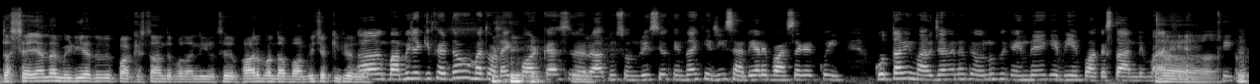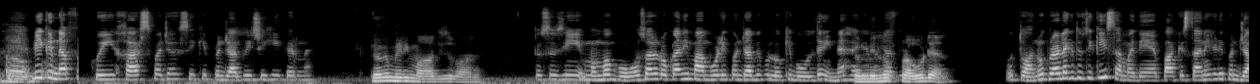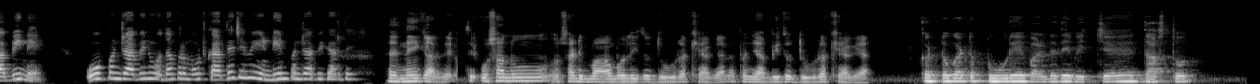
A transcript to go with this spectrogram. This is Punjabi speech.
ਦੱਸਿਆ ਜਾਂਦਾ ਮੀਡੀਆ ਤੇ ਵੀ ਪਾਕਿਸਤਾਨ ਦੇ ਪਤਾ ਨਹੀਂ ਉੱਥੇ ਹਰ ਬੰਦਾ ਬੰਬ ਹੀ ਚੱਕੀ ਫਿਰਦਾ। ਅਹ ਬਾਂਬੇ ਚੱਕੀ ਫਿਰਦਾ ਉਹ। ਮੈਂ ਤੁਹਾਡਾ ਇੱਕ ਪੋਡਕਾਸਟ ਰਾਤ ਨੂੰ ਸੁਣ ਰਹੀ ਸੀ ਉਹ ਕਹਿੰਦਾ ਕਿ ਜੀ ਸਾਡੇ ਵਾਲੇ ਪਾਸੇ ਅਗਰ ਕੋਈ ਕੁੱਤਾ ਵੀ ਮਰ ਜਾਵੇ ਨਾ ਤੇ ਉਹਨੂੰ ਵੀ ਕਹਿੰਦੇ ਆ ਕਿ ਵੀ ਇਹ ਪਾਕਿਸਤਾਨ ਨੇ ਮਾਰਿਆ। ਹੈ ਹਾਂ, ਠੀਕ ਹੈ। ਹਾਂ। ਵੀ ਇੱਕ ਨਫ ਕੋਈ ਖਾਸ ਵਜ੍ਹਾ ਸੀ ਕਿ ਪੰਜਾਬੀ ਚ ਹੀ ਕਰਨਾ? ਹੈ? ਕਿਉਂਕਿ ਮੇਰੀ ਮਾਂ ਦੀ ਜ਼ੁਬਾਨ ਹੈ। ਤੁਸੀਂ ਮੰਮਾ ਬਹੁਤ ਸਾਰੇ ਲੋਕਾਂ ਦੀ ਮਾਂ ਬੋਲੀ ਪੰਜਾਬੀ ਪਰ ਲੋਕੀ ਬੋਲਦੇ ਨਹੀਂ ਨਾ ਹੈਗੇ ਮੈਨੂੰ। ਪ੍ਰਾਊਡ ਹੈ। ਉਹ ਤੁਹਾਨੂੰ ਪ੍ਰਾਊਡ ਹੈ ਕਿ ਤੁਸੀਂ ਕੀ ਸਮਝਦੇ ਆ? ਪਾਕਿਸਤਾਨੀ ਜਿਹੜੇ ਪੰਜਾਬੀ ਨੇ ਉਹ ਪੰਜਾਬੀ ਨੂੰ ਉਦਾਂ ਪ੍ਰਮੋਟ ਕਰਦੇ ਜਿਵੇਂ ਇੰਡੀਅਨ ਪੰਜਾਬੀ ਕਰਦੇ? ਨਹੀਂ ਕਰਦੇ। ਤੇ ਉਹ ਸਾਨੂੰ ਸਾਡੀ ਮਾਂ ਬੋਲੀ ਤੋਂ ਦੂਰ ਰੱਖਿਆ ਗਿਆ ਨਾ ਪੰਜਾਬੀ ਤੋਂ ਦੂਰ ਰੱਖਿਆ ਗਿਆ। ਘੱਟੋ ਘੱਟ ਪੂਰੇ ਵਰਲਡ ਦੇ ਵਿੱਚ 10 ਤੋਂ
